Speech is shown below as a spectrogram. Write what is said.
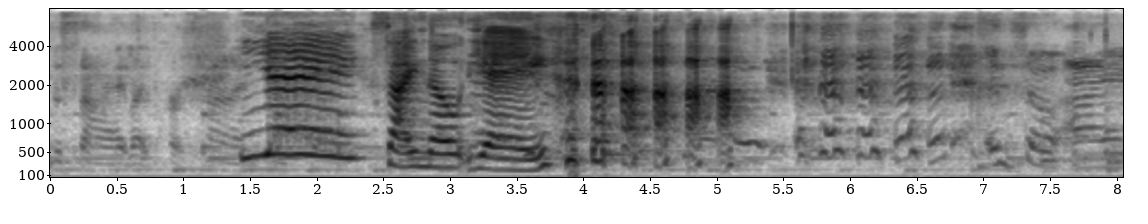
the side, like part time. Yay! Side note, yay. and so I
